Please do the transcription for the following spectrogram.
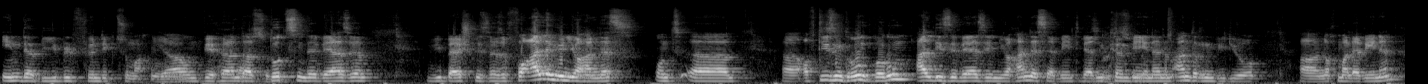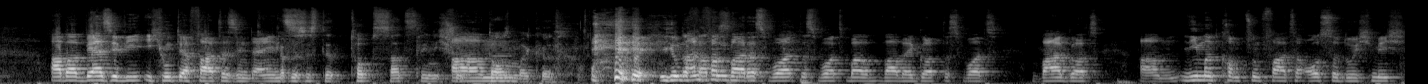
in der Bibel fündig zu machen. Ja, und wir hören da Absolut. Dutzende Verse, wie beispielsweise vor allem in Johannes. Und äh, äh, auf diesen Grund, warum all diese Verse in Johannes erwähnt werden, Das können wir in einem anderen Video äh, nochmal erwähnen. Aber Verse wie Ich und der Vater sind Ich glaube, eins. das ist der Top-Satz, den ich schon Ähm, tausendmal gehört habe. Ich und Am Anfang war eins. das Wort, das Wort war, war bei Gott, das Wort war Gott. Ähm, niemand kommt zum Vater außer durch mich.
